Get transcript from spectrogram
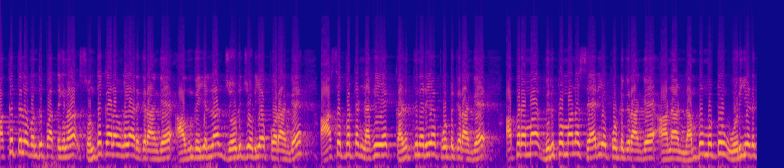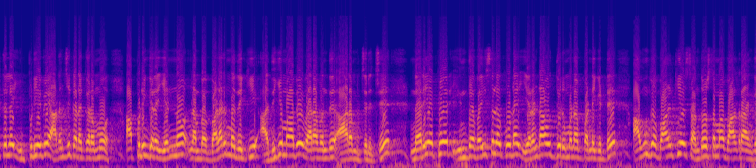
பக்கத்துல வந்து பாத்தீங்கன்னா சொந்தக்காரவங்களா இருக்கிறாங்க. அவங்க எல்லாம் ஜோடி ஜோடியா போறாங்க. ஆசைப்பட்ட நகையை கழுத்து நிறைய போட்டுக்கிறாங்க. அப்புறமா விருப்பமான சேரிய போட்டுக்கிறாங்க. ஆனா நம்ம மட்டும் ஒரு இடத்துல இப்படியவே அடைஞ்சு கிடக்கிறோமோ அப்படிங்கிற எண்ணம் நம்ம வளர்மதிக்கு அதிகமாவே வர வந்து ஆரம்பிச்சிருச்சு. நிறைய பேர் இந்த வயசுல கூட இரண்டாவது திருமணம் பண்ணிக்கிட்டு அவங்க வாழ்க்கையை சந்தோஷமா வாழ்றாங்க.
